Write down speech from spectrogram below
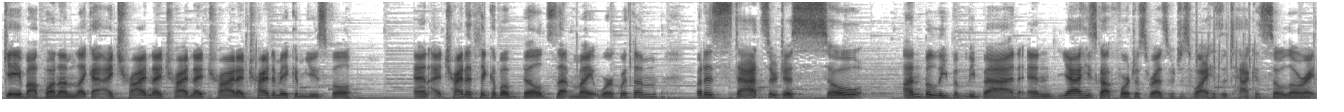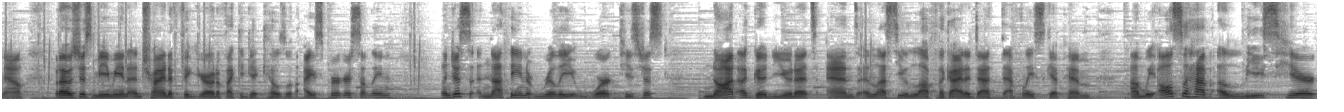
gave up on him. Like, I, I, tried and I tried and I tried. I tried to make him useful, and I tried to think about builds that might work with him, but his stats are just so unbelievably bad. And yeah, he's got Fortress Res, which is why his attack is so low right now. But I was just memeing and trying to figure out if I could get kills with Iceberg or something, and just nothing really worked. He's just not a good unit, and unless you love the guy to death, definitely skip him. Um, we also have Elise here,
